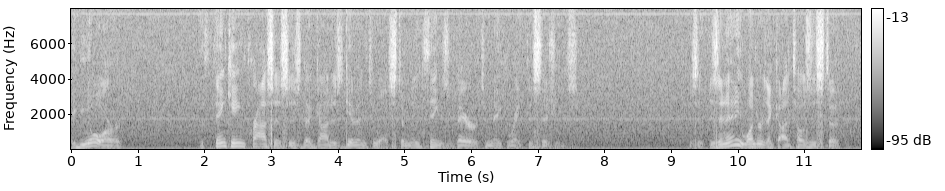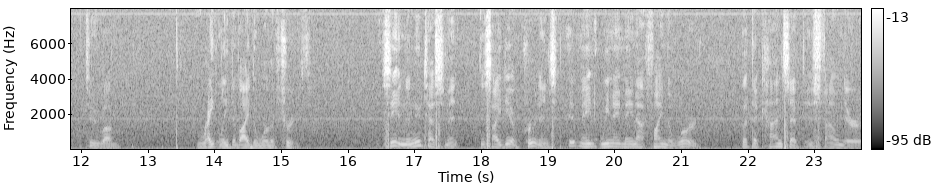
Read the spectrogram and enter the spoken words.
ignore thinking processes that God has given to us to make things better, to make right decisions. Is it, is it any wonder that God tells us to, to um, rightly divide the word of truth? See, in the New Testament, this idea of prudence, it may, we may, may not find the word, but the concept is found there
